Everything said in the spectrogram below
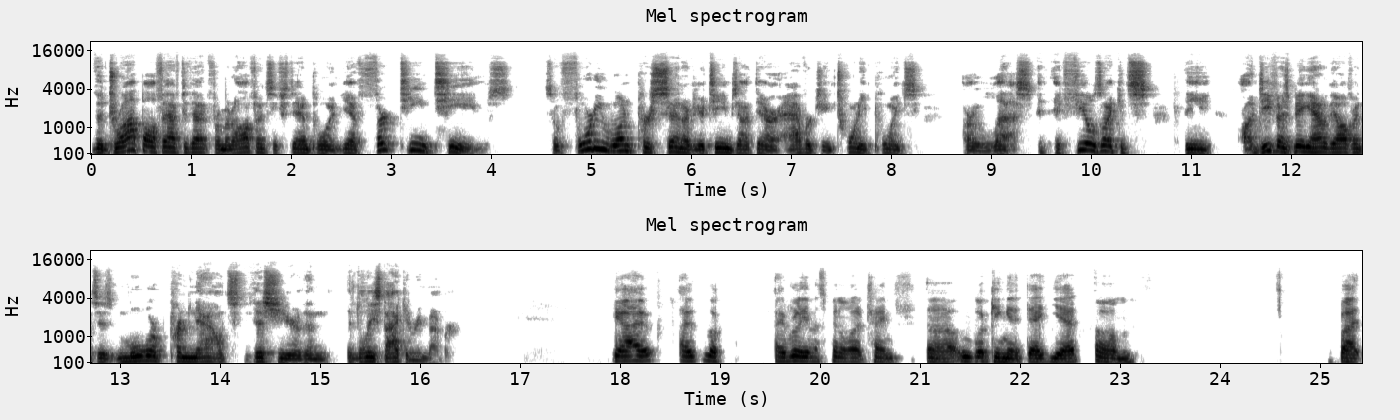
the drop off after that from an offensive standpoint. You have 13 teams. So 41% of your teams out there are averaging 20 points or less. It, it feels like it's the uh, defense being ahead of the offense is more pronounced this year than, than at least I can remember. Yeah, I, I look, I really haven't spent a lot of time uh, looking at that yet. Um, but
